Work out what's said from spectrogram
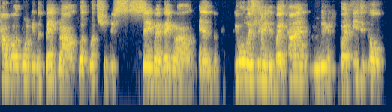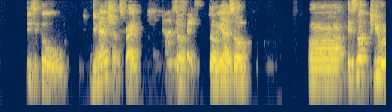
how about working with background? What, what should we say by background? And you're always limited by time, you limited by physical, physical dimensions, right? Time so, and space. So yeah, so uh, it's not pure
